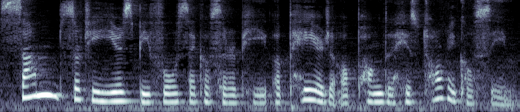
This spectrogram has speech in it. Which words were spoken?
Some 30 years before psychotherapy appeared upon the historical scene.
